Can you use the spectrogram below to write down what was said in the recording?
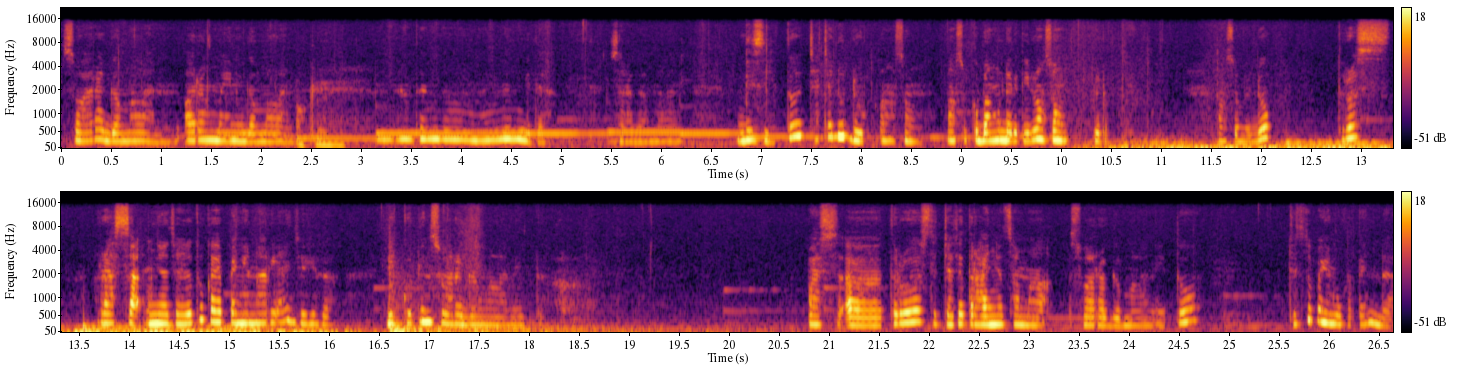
suara gamelan orang main gamelan. Oke. Teng, gitu suara gamelan. Di situ Caca duduk langsung langsung kebangun dari tidur langsung duduk langsung duduk. Terus rasanya Caca tuh kayak pengen nari aja gitu. Ngikutin suara gamelan itu. Pas eh, terus Caca terhanyut sama suara gamelan itu Caca tuh pengen buka tenda.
